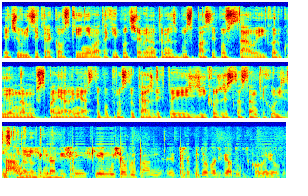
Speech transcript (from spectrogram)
e, czy ulicy Krakowskiej nie ma takiej potrzeby, natomiast buspasy powstały i korkują nam wspaniale miasto po prostu. Każdy, kto jeździ i korzysta z tamtych ulic Na doskonale o ulicy. Grabiszyńskiej musiałby pan y, przebudować wiadukt kolejowy.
